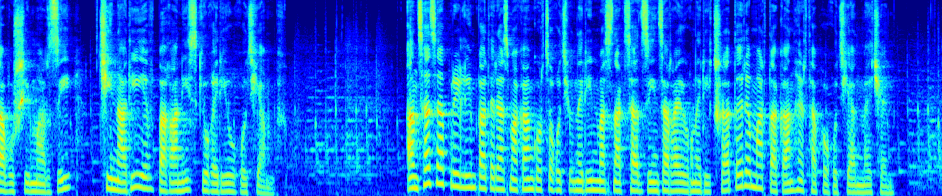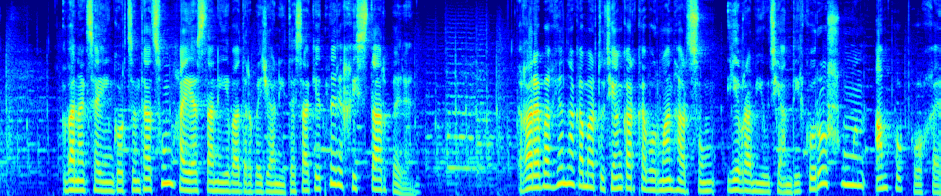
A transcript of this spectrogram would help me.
Տավուշի մարզի Չինարի եւ Բաղանիս գյուղերի ուղությամբ։ Անցած ապրիլին պատերազմական գործողություններին մասնակցած զինծառայողներից շատերը մարտական հերթափոխության մեջ են։ Վանաքսային գործընթացում Հայաստանի եւ Ադրբեջանի տեսակետները խիստ տարբեր են։ Ղարաբաղյան հակամարտության կարգավորման հարցում Եվրամիության դիրքորոշումն ամփոփող է։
